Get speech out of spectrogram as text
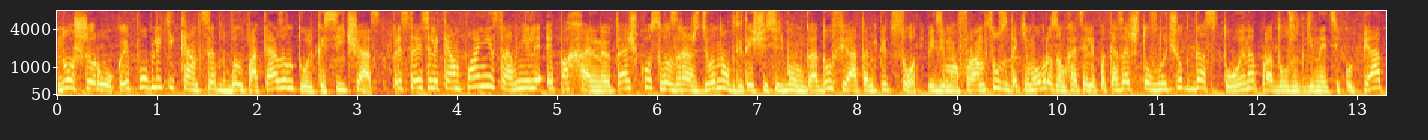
но широкой публике концепт был показан только сейчас. Представители компании сравнили эпохальную тачку с возрожденным в 2007 году Fiat 500. Видимо, французы таким образом хотели показать, что внучок достойно продолжит генетику 5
